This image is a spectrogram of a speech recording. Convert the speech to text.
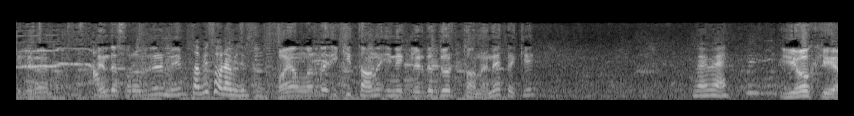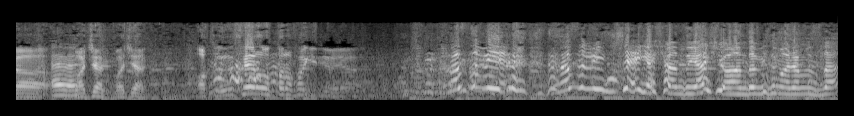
Bilmem. Ben de sorabilir miyim? Tabii sorabilirsiniz. Bayanlarda iki tane, ineklerde dört tane. Ne peki? Meme. Yok ya. Evet. Bacak, bacak. Aklınız her o tarafa gidiyor ya. Nasıl bir nasıl bir şey yaşandı ya şu anda bizim aramızda?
